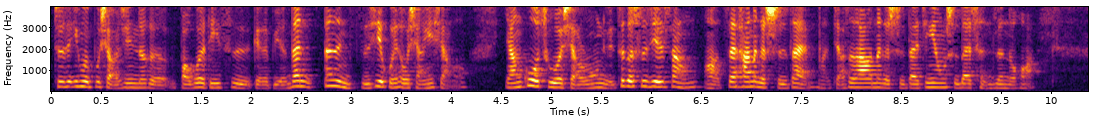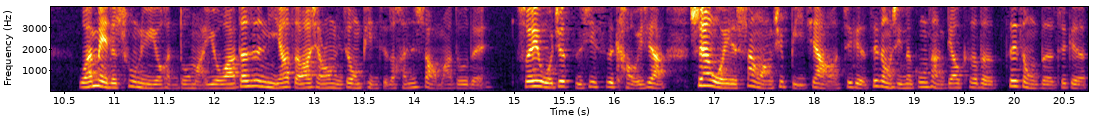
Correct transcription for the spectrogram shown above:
就是因为不小心那个宝贵的第一次给了别人。但但是你仔细回头想一想哦，杨过除了小龙女，这个世界上啊，在他那个时代啊，假设他那个时代金庸时代成真的话。完美的处女有很多嘛，有啊，但是你要找到小龙女这种品质的很少嘛，对不对？所以我就仔细思考一下，虽然我也上网去比较这个这种型的工厂雕刻的这种的这个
